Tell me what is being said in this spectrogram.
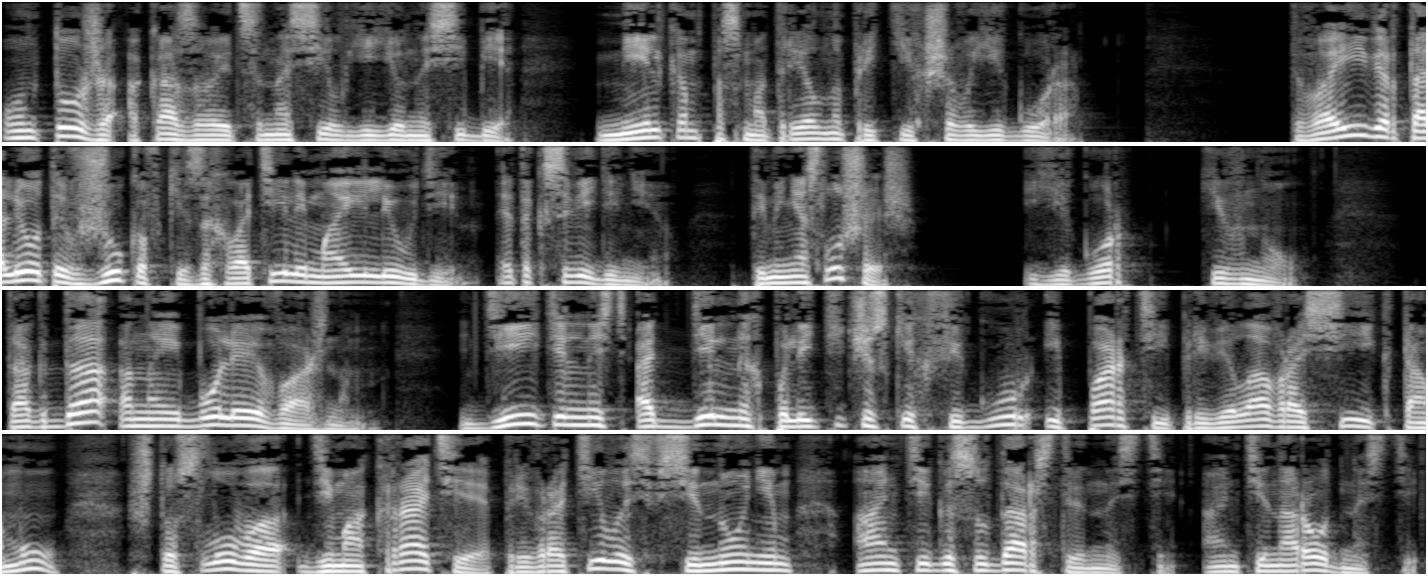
Он тоже, оказывается, носил ее на себе. Мельком посмотрел на притихшего Егора. «Твои вертолеты в Жуковке захватили мои люди. Это к сведению. Ты меня слушаешь?» Егор кивнул. «Тогда о наиболее важном. Деятельность отдельных политических фигур и партий привела в России к тому, что слово «демократия» превратилось в синоним антигосударственности, антинародности.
